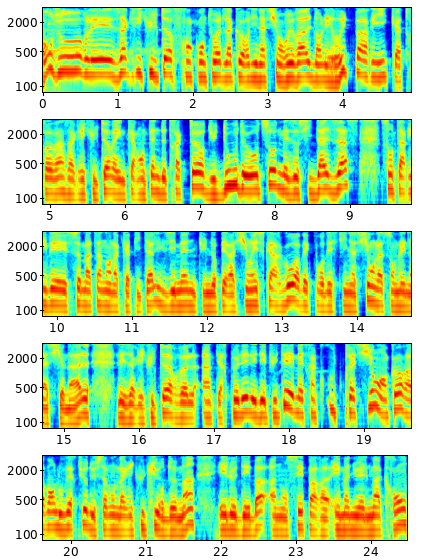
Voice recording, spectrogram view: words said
Bonjour, les agriculteurs franc-comtois de la coordination rurale dans les rues de Paris, 80 agriculteurs et une quarantaine de tracteurs du Doubs, de Haute-Saône, mais aussi d'Alsace sont arrivés ce matin dans la capitale. Ils y mènent une opération escargot avec pour destination l'Assemblée nationale. Les agriculteurs veulent interpeller les députés et mettre un coup de pression encore avant l'ouverture du salon de l'agriculture demain et le débat annoncé par Emmanuel Macron.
